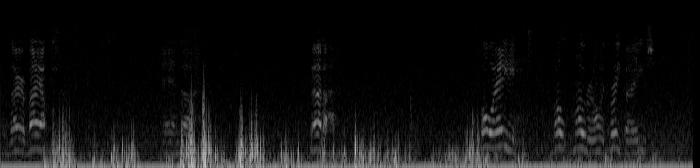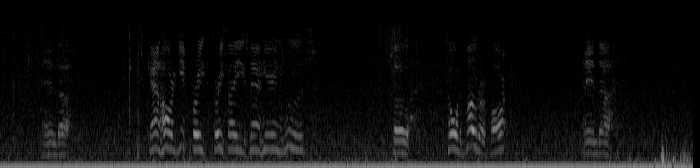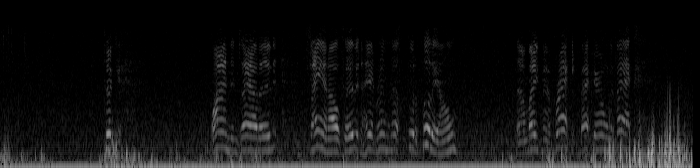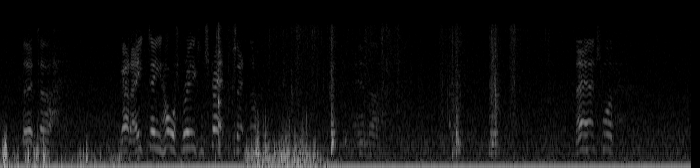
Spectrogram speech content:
or thereabouts. And uh, got a 480 volt motor on a three phase and uh, kind of hard to get free three phase down here in the woods so tore the motor apart. And uh, took the windings out of it fan off of it and had room enough to put a pulley on. And I made me a bracket back there on the back that uh, got a 18 horse Briggs and Stratton sitting on it. And uh, that's what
